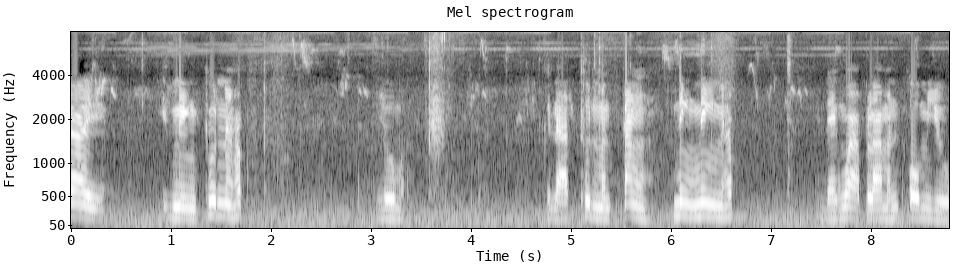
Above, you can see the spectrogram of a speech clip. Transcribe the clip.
ได้อีกหนึ่งทุ่นนะครับรู้มเวลาทุ่นมันตั้งนิ่งๆนะครับ แสดงว่าปลามันอมอยู่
